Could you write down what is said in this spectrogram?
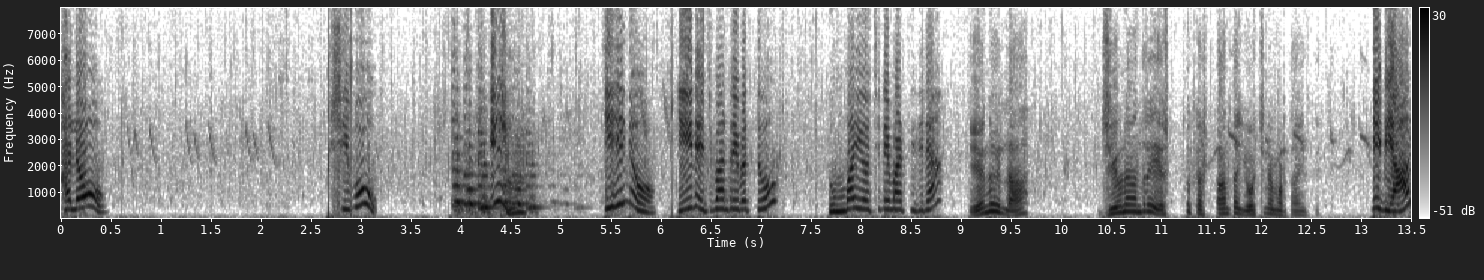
ಹಲೋ? ಶಿವು? ಏನು? ಏನ್ ಯಜಮಾನ್ರಿ ಇವತ್ತು? ತುಂಬಾ ಯೋಚನೆ ಮಾಡ್ತಿದ್ದೀರಾ? ಏನೂ ಇಲ್ಲ. ಜೀವನ ಅಂದ್ರೆ ಎಷ್ಟು ಕಷ್ಟ ಅಂತ ಯೋಚನೆ ಮಾಡ್ತಾ ಇದ್ದೆ. ನೀವ್ ಯಾರ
